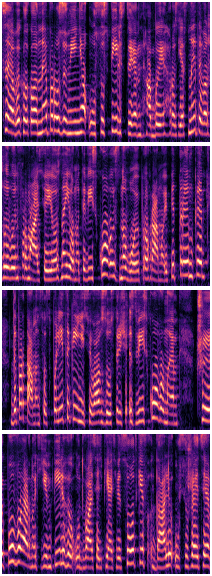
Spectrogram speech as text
Це викликало непорозуміння у суспільстві, аби роз'яснити важливу інформацію і ознайомити військових з новою програмою підтримки. Департамент соцполітики ініціював зустріч з військовими. Чи повернуть їм пільги у 25% далі у сюжеті?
